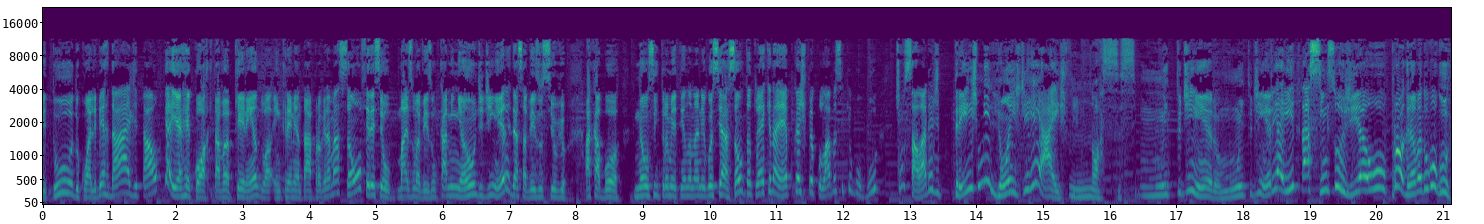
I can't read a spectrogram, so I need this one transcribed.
e tudo, com a liberdade e tal. E aí a Record, que tava querendo incrementar a programação, ofereceu mais uma vez um caminhão de dinheiro, e dessa vez o Silvio acabou não se intrometendo na negociação, tanto é que na época especulava-se que o Gugu tinha um salário de 3 milhões de reais, filho. Nossa senhora. Muito dinheiro, muito dinheiro. E aí, assim surgia o programa do Gugu.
